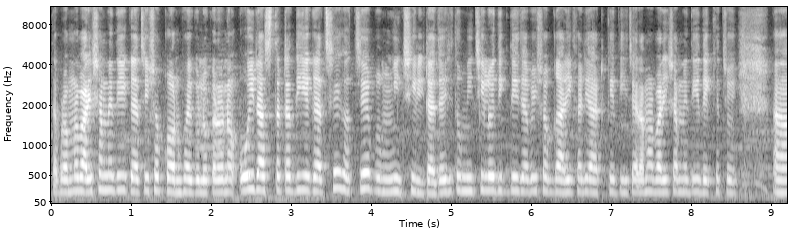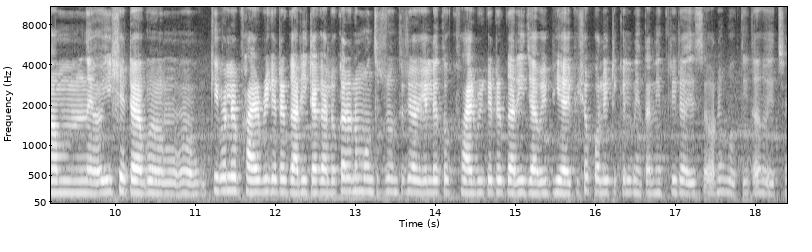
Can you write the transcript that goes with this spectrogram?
তারপর আমরা বাড়ির সামনে দিয়ে গেছি সব কনভয়গুলো কারণ ওই রাস্তাটা দিয়ে গেছে হচ্ছে মিছিলটা। যেহেতু মিছিল ওই দিক দিয়ে যাবে সব গাড়ি ফাড়ি আটকে দিয়েছে। আর আমার বাড়ির সামনে দিয়ে দেখেছোই আম, ওই সেটা কী বলে ফায়ার ব্রিগেডের গাড়িটা গেল। কারণ মন্ত্রী টন্ত্রী এলে তো ফায়ার ব্রিগেডের গাড়ি যাবে ভিআইপি সব পলিটিক্যাল নেতা নেত্রীরা এসে অনেক বক্তৃতা হয়েছে।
